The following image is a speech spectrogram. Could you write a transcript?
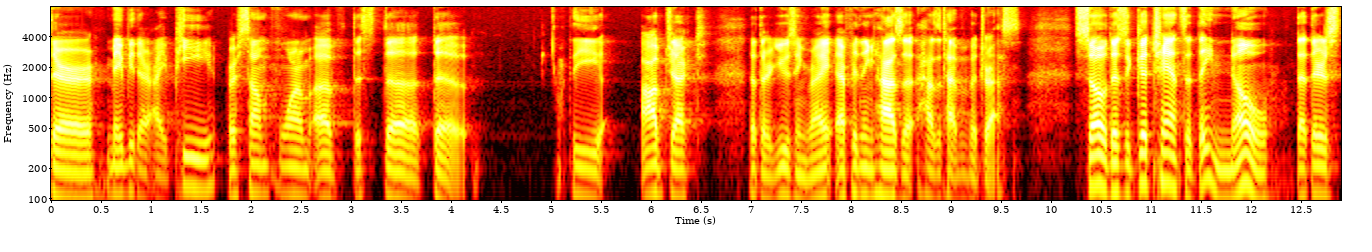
their maybe their IP or some form of this the the the object that they're using, right? Everything has a has a type of address. So there's a good chance that they know that there's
